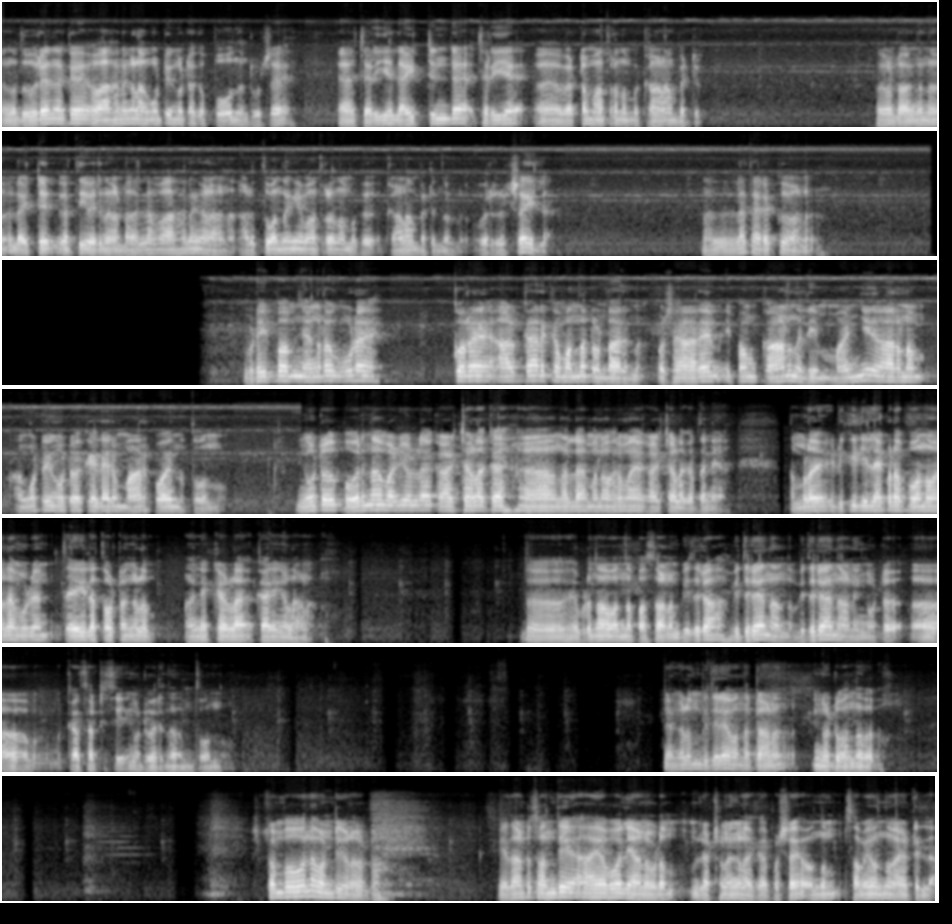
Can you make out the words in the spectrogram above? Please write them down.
അങ്ങ് ദൂരെ നിന്നൊക്കെ വാഹനങ്ങൾ അങ്ങോട്ടും ഇങ്ങോട്ടൊക്കെ പോകുന്നുണ്ട്. പക്ഷേ ചെറിയ ലൈറ്റിന്റെ ചെറിയ വെട്ടം മാത്രം നമുക്ക് കാണാൻ പറ്റും. അതുകൊണ്ട് അങ്ങനെ ലൈറ്റ് കത്തി വരുന്ന കണ്ടോ? അതെല്ലാം വാഹനങ്ങളാണ്. അടുത്ത് വന്നെങ്കിൽ മാത്രമേ നമുക്ക് കാണാൻ പറ്റുന്നുള്ളൂ. ഒരു രക്ഷയില്ല. നല്ല തിരക്കുമാണ്. ഇവിടെ ഇപ്പം ഞങ്ങളുടെ കൂടെ കുറേ ആൾക്കാരൊക്കെ വന്നിട്ടുണ്ടായിരുന്നു. പക്ഷേ ആരെയും ഇപ്പം കാണുന്നില്ല. ഈ മഞ്ഞ് കാരണം അങ്ങോട്ടും ഇങ്ങോട്ടും ഒക്കെ എല്ലാവരും മാറിപ്പോയെന്ന് തോന്നുന്നു. ഇങ്ങോട്ട് പോരുന്ന വഴിയുള്ള കാഴ്ചകളൊക്കെ നല്ല മനോഹരമായ കാഴ്ചകളൊക്കെ തന്നെയാണ് നമ്മൾ ഇടുക്കി ജില്ലയിൽ കൂടെ പോകുന്ന പോലെ മുഴുവൻ തേയിലത്തോട്ടങ്ങളും അങ്ങനെയൊക്കെയുള്ള കാര്യങ്ങളാണ്. ഇത് എവിടുന്നോ വന്ന ബസ്സാണ്? വിതുര വിതുര എന്നാണ് വിതുര എന്നാണ് ഇങ്ങോട്ട് K S R T C ഇങ്ങോട്ട് വരുന്നതെന്ന് തോന്നുന്നു. ഞങ്ങളും വിതിരെ വന്നിട്ടാണ് ഇങ്ങോട്ട് വന്നത്. ഇഷ്ടംപോലെ വണ്ടികളാണ് കേട്ടോ ഏതാണ്ട് സന്ധ്യ ആയ പോലെയാണ് ഇവിടെ ലക്ഷണങ്ങളൊക്കെ. പക്ഷേ ഒന്നും സമയമൊന്നും ആയിട്ടില്ല.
